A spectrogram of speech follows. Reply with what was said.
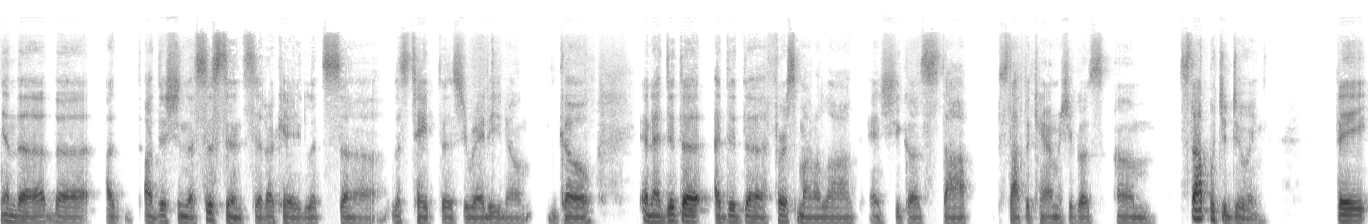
and the the uh, audition assistant said okay let's uh let's tape this. You ready? You know go and I did the I did the first monologue, and she goes, "Stop, stop the camera." She goes, um, "Stop what you're doing." They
